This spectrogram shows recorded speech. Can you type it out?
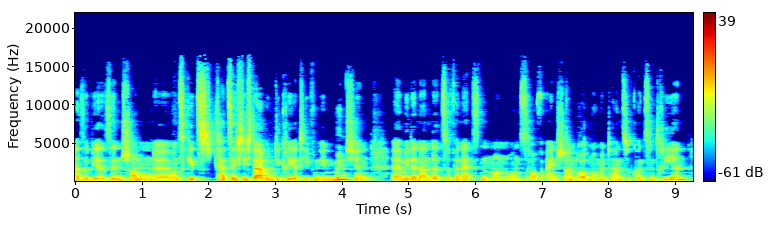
Also wir sind schon, äh, uns geht es tatsächlich darum, die Kreativen in München äh, miteinander zu vernetzen und uns auf einen Standort momentan zu konzentrieren.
